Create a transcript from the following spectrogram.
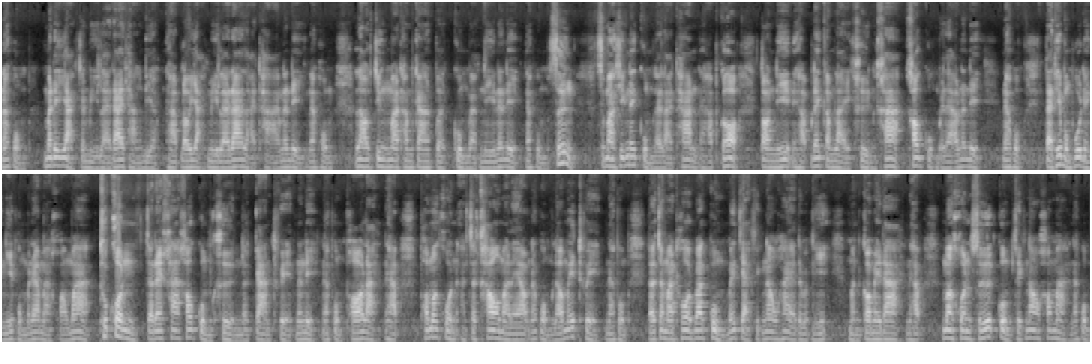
นะผมไม่ได้อยากจะมีรายได้ทางเดียวนะครับเราอยากมีรายได้หลายทางนั่นเองนะผมเราจึงมาทำการเปิดกลุ่มแบบนี้นั่นเองนะผมซึ่งสมาชิกในกลุ่มหลาย ๆ ท่านนะครับก็ตอนนี้นะครับได้กำไรคืนค่าเข้ากลุ่มไปแล้วนั่นเองนะผมแต่ที่ผมพูดอย่างนี้ผมไม่ได้หมายความว่า ทุกคนจะได้ค่าเข้ากลุ่มคืนในการเทรดนั่นเองนะผมเพราะอะไรนะครับเพราะบางคนอาจจะเข้ามาแล้วนะผมแล้วไม่เทรดนะผมแล้วจะมาโทษว่ากลุ่มไม่แจกสัญญาณให้อะไรแบบนี้มันก็ไม่ได้นะครับบางคนซื้อกลุ่มสัญญาณเข้ามานะผม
